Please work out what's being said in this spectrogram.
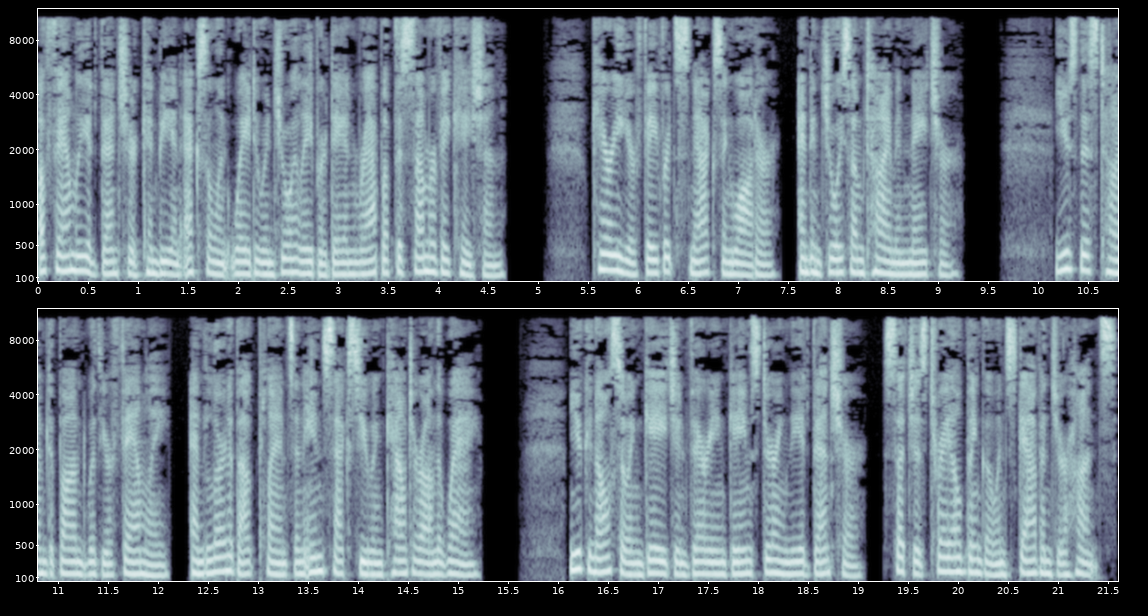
A family adventure can be an excellent way to enjoy Labor Day and wrap up the summer vacation. Carry your favorite snacks and water, and enjoy some time in nature. Use this time to bond with your family, and learn about plants and insects you encounter on the way. You can also engage in varying games during the adventure, such as trail bingo and scavenger hunts.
